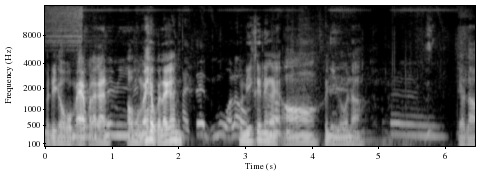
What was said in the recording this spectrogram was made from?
พอดีขอผมแอบกันแล้วกันขอผมแอบกันแล้วกันไข่เต้นมั่วแล้ววันนี้ขึ้นยังไง อ๋อ ขึ้นอย่างนู้นเหรอเออเดี๋ยวเรา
